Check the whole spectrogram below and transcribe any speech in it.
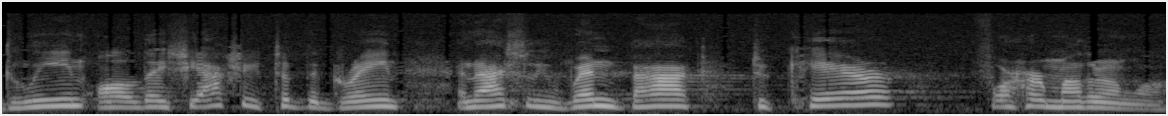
glean all day, she actually took the grain and actually went back to care for her mother in law.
